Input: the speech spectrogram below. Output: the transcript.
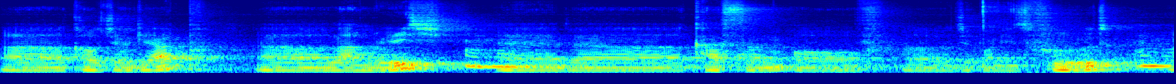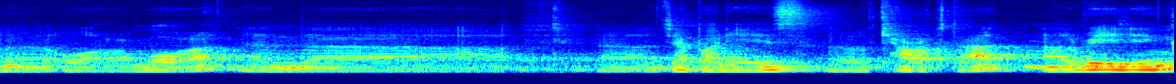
uh, culture gap uh, language and uh, custom of uh, Japanese food uh, or more and uh, uh, Japanese uh, character uh, reading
